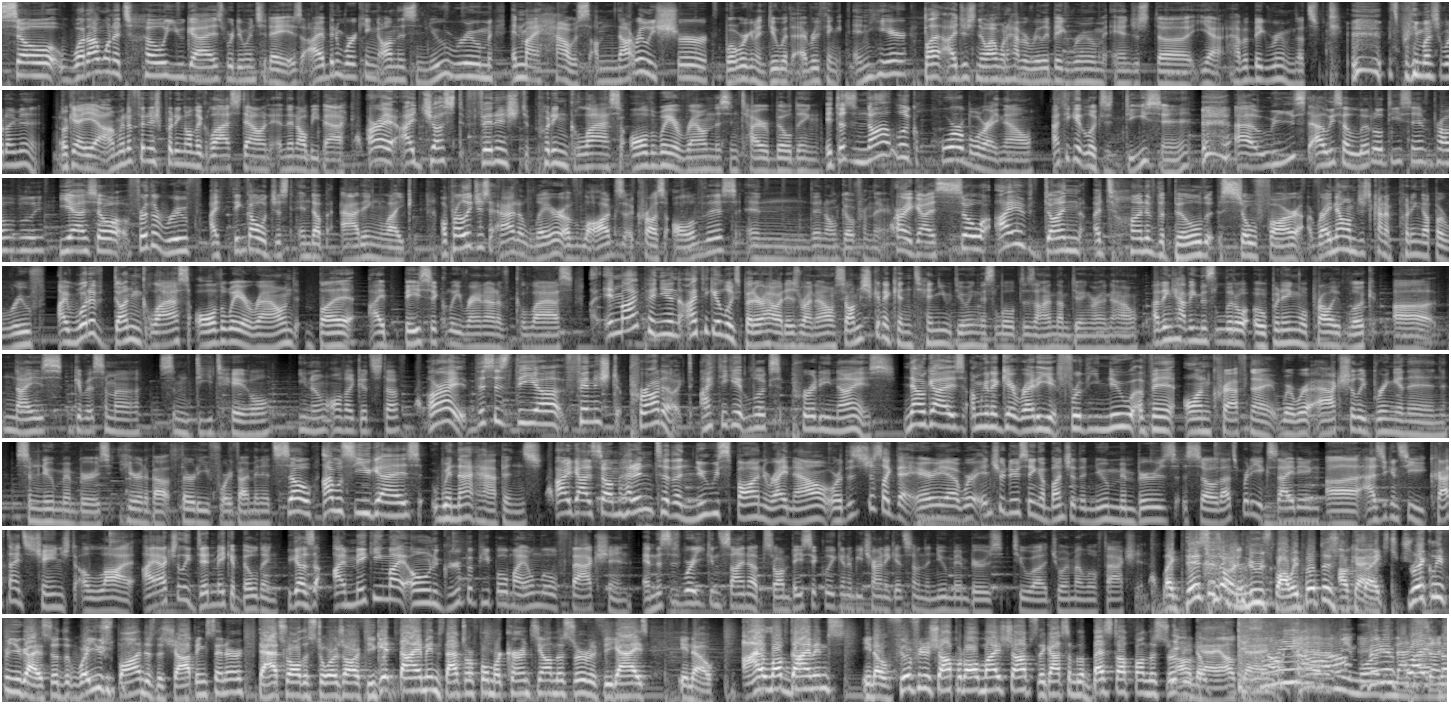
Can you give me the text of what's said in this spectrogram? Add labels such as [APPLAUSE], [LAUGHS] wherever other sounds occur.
so what I want to tell you guys we're doing today is I've been working on this new room in my house. I'm not really sure what we're going to do with everything in here, but I just know I want to have a really big room and just, uh, yeah, have a big room. That's, [LAUGHS] that's pretty much what I meant. Okay, yeah, I'm going to finish putting all the glass down and then I'll be back. All right, I just finished putting glass all the way around this entire building. It does not look horrible right now. I think it looks decent, [LAUGHS] at least, at least a little decent, probably. Yeah, so for the roof, I think I'll just end up adding like, I'll probably just add a layer of logs across all of this and then I'll go from there. All right, guys, so I have done a ton of the build so far. Right now, I'm just kind of putting up a roof. I would have done glass all the way around, but I basically ran out of glass. In my opinion, I think it looks better how it is right now, so I'm just going to continue doing this little design that I'm doing right now. I think having this little opening will probably look uh, nice, give it some uh, some detail you know, all that good stuff. All right, this is the uh, finished product. I think it looks pretty nice. Now, guys, I'm going to get ready for the new event on Craftnite where we're actually bringing in some new members here in about 30, 45 minutes. So I will see you guys when that happens. All right, guys, so I'm heading to the new spawn right now, or this is just like the area. We're introducing a bunch of the new members, so that's pretty exciting. Uh, as you can see, Craftnite's changed a lot. I actually did make a building because I'm making my own group of people, my own little faction. And this is where you can sign up. So I'm basically going to be trying to get some of the new members to uh, join my little faction. Like, this is our new [LAUGHS] spot. We built this okay. like strictly for you guys. So the, where you spawned is the shopping center. That's where all the stores are. If you get diamonds, that's our form of currency on the server. If you guys, you know, I love diamonds. You know, feel free to shop at all my shops. They got some of the best stuff on the server. Okay, you know, okay.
